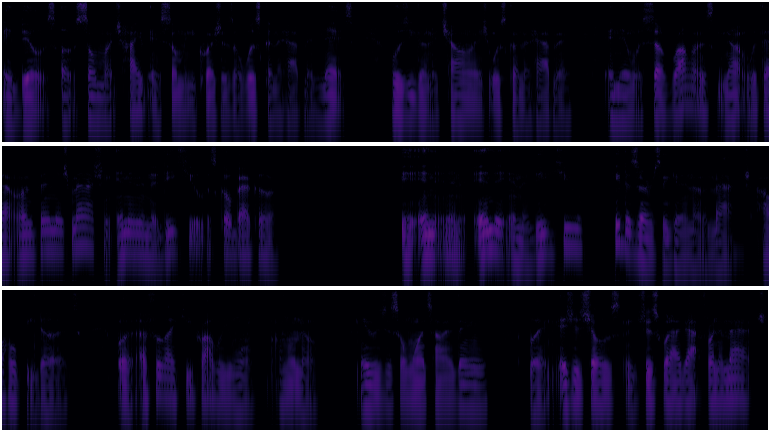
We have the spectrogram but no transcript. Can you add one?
it builds up so much hype and so many questions of what's going to happen next. Who's he going to challenge? What's going to happen? And then with Seth Rollins, not with that unfinished match and ending in a DQ, let's go back up. It ended in, in the DQ, he deserves to get another match. I hope he does. But I feel like he probably won't. I don't know. It was just a one time thing. But it just shows just what I got from the match.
